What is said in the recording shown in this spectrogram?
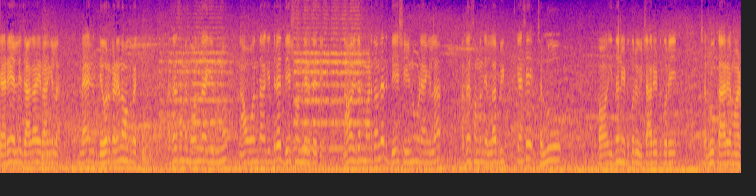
ಬೇರೆ ಎಲ್ಲಿ ಜಾಗ ಇರೋಂಗಿಲ್ಲ. ಮ್ಯಾಗ ದೇವ್ರ ಕಡೆನೂ ಹೋಗ್ಬೇಕು. ಅದರ ಸಂಬಂಧ ಒಂದಾಗಿರೂ ನಾವು ಒಂದಾಗಿದ್ದರೆ ದೇಶ ಒಂದಿರ್ತೈತಿ. ನಾವು ಇದನ್ನು ಮಾಡ್ತಂದ್ರೆ ದೇಶ ಏನೂ ಉಳಿಯಂಗಿಲ್ಲ ಅದರ ಸಂಬಂಧ ಎಲ್ಲ ಬಿಟ್ಟು ಕೇಸಿ ಚಲೋ ಬಾ ಇದನ್ನು ಇಟ್ಕೊರಿ, ವಿಚಾರ ಇಟ್ಕೊರಿ, ಚಲೋ ಕಾರ್ಯ ಮಾಡ್ರಿ.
